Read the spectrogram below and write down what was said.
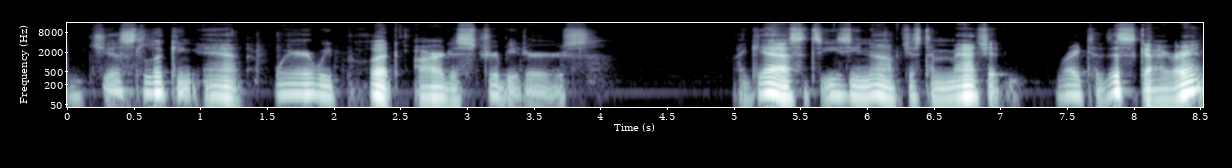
I'm just looking at where we put our distributors. I guess it's easy enough just to match it right to this guy, right?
